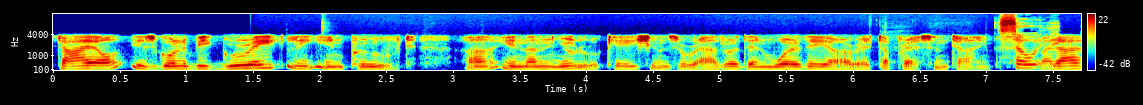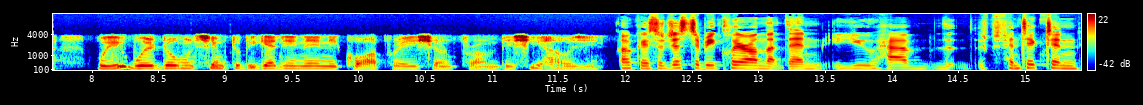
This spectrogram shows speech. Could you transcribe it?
style is going to be greatly improved uh, in the new locations rather than where they are at the present time. So, but uh, we we don't seem to be getting any cooperation from BC Housing. Okay, so just to be clear on that, then you have Penticton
